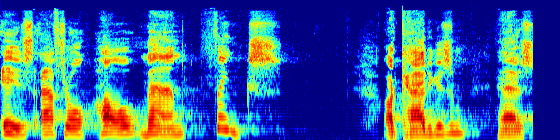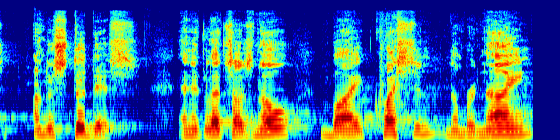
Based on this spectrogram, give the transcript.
is, after all, how man thinks. Our catechism has understood this, And it lets us know by question number nine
